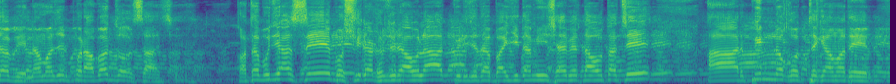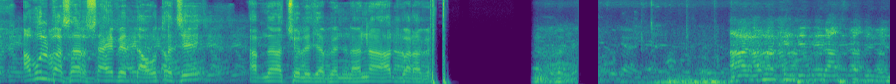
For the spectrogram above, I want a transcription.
যাবে নামাজের পর আবার জলসা আছে। কথা বুঝে আসছে, বসিরহাট হুজুর আউলাদ পীরজাদা বাইজিদ আমিন সাহেবের দাওয়াত আছে, আর পিননগর থেকে আমাদের আবুল বাসার সাহেবের দাওয়াত আছে। আপনারা চলে যাবেন না না, হাত বাড়াবেন। আর আমাকে যেতে রাস্তা দেবেন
